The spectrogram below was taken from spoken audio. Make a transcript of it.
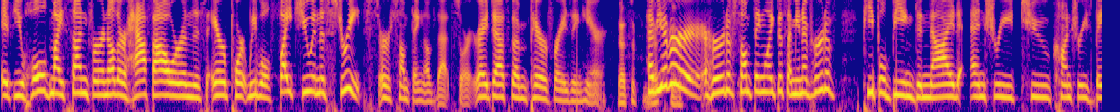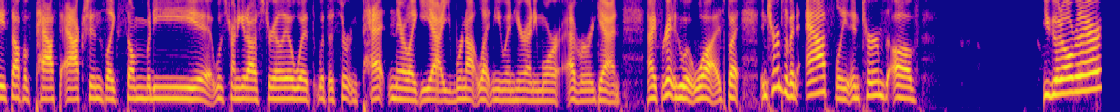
if you hold my son for another half hour in this airport, we will fight you in the streets or something of that sort, right, Dasko? I'm paraphrasing here. That's a, Have that's you ever heard of something like this? I mean, I've heard of people being denied entry to countries based off of past actions. Like somebody was trying to get to Australia with with a certain pet, and they're like, "Yeah, we're not letting you in here anymore ever again." And I forget who it was, but in terms of an athlete, in terms of you good over there?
